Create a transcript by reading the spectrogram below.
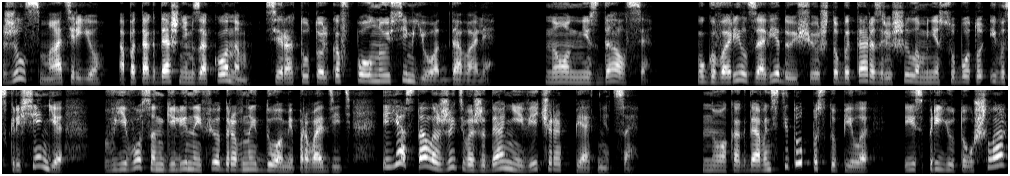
жил с матерью, а по тогдашним законам сироту только в полную семью отдавали. Но он не сдался. Уговорил заведующую, чтобы та разрешила мне субботу и воскресенье в его с Ангелиной Федоровной доме проводить, и я стала жить в ожидании вечера пятницы. Но когда в институт поступила и из приюта ушла,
